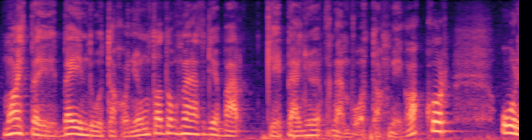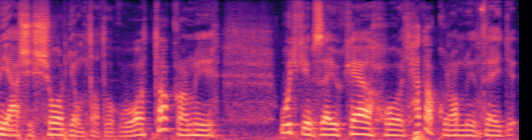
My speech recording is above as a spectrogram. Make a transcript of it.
majd pedig beindultak a nyomtatók, mert hát ugye bár képernyők nem voltak még akkor, óriási sornyomtatók voltak, ami úgy képzeljük el, hogy hát akkor mint egy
